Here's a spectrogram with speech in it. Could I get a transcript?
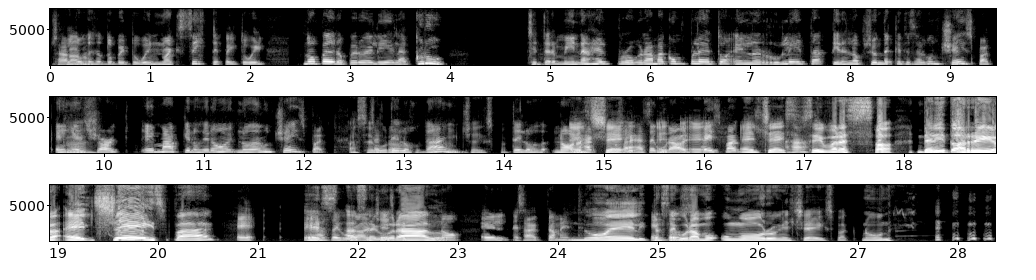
O sea, Claro. ¿dónde está tu pay to win? No existe pay to win. No, Pedro, pero Eli de la Cruz. Si terminas el programa completo en la ruleta, tienes la opción de que te salga un chase pack. En el Claro. Shark eh, Map que nos dieron hoy, nos dan un chase pack. Asegurado. los dan. un chase pack. Te los No, no El o sea, es asegurado el, eh, eh, chase pack. El chase. Ajá. Sí, por eso. Dedito arriba. El chase pack Eh, es asegurado. el chase pack, asegurado. no, él, exactamente. No él. y Te Entonces- aseguramos un oro en el chase pack. No un...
